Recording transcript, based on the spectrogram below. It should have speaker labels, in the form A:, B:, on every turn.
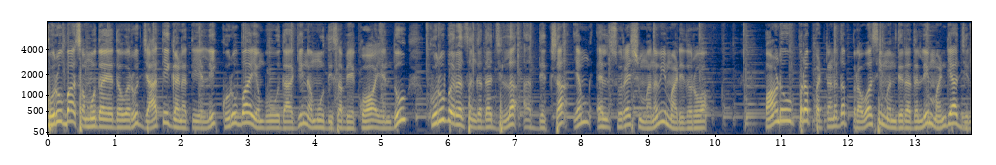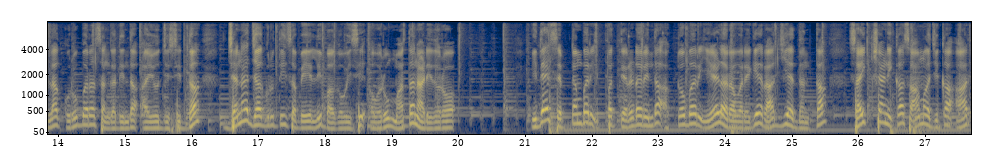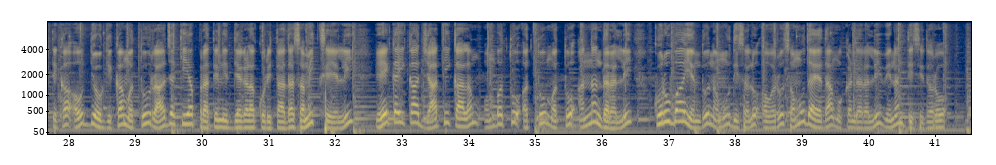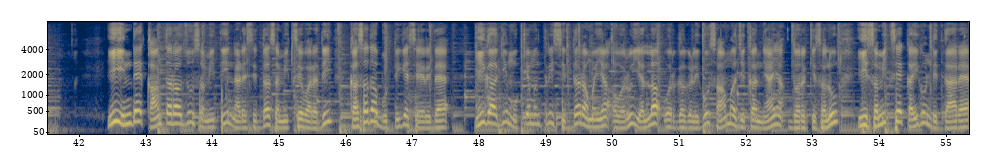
A: ಕುರುಬ ಸಮುದಾಯದವರು ಜಾತಿ ಗಣತಿಯಲ್ಲಿ ಕುರುಬ ಎಂಬುವುದಾಗಿ ನಮೂದಿಸಬೇಕು ಎಂದು ಕುರುಬರ ಸಂಘದ ಜಿಲ್ಲಾ ಅಧ್ಯಕ್ಷ ಎಂ ಎಲ್ ಸುರೇಶ್ ಮನವಿ ಮಾಡಿದರು. ಪಾಂಡವಪುರ ಪಟ್ಟಣದ ಪ್ರವಾಸಿ ಮಂದಿರದಲ್ಲಿ ಮಂಡ್ಯ ಜಿಲ್ಲಾ ಕುರುಬರ ಸಂಘದಿಂದ ಆಯೋಜಿಸಿದ್ದ ಜನಜಾಗೃತಿ ಸಭೆಯಲ್ಲಿ ಭಾಗವಹಿಸಿ ಅವರು ಮಾತನಾಡಿದರು. ಇದೇ ಸೆಪ್ಟೆಂಬರ್ ಇಪ್ಪತ್ತೆರಡರಿಂದ ಅಕ್ಟೋಬರ್ ಏಳರವರೆಗೆ ರಾಜ್ಯಾದ್ಯಂತ ಶೈಕ್ಷಣಿಕ, ಸಾಮಾಜಿಕ, ಆರ್ಥಿಕ, ಔದ್ಯೋಗಿಕ ಮತ್ತು ರಾಜಕೀಯ ಪ್ರಾತಿನಿಧ್ಯಗಳ ಕುರಿತಾದ ಸಮೀಕ್ಷೆಯಲ್ಲಿ ಏಕೈಕ ಜಾತಿ ಕಾಲಂ ಒಂಬತ್ತು, ಹತ್ತು ಮತ್ತು ಹನ್ನೊಂದರಲ್ಲಿ ಕುರುಬ ಎಂದು ನಮೂದಿಸಲು ಅವರು ಸಮುದಾಯದ ಮುಖಂಡರಲ್ಲಿ ವಿನಂತಿಸಿದರು. ಈ ಹಿಂದೆ ಕಾಂತರಾಜು ಸಮಿತಿ ನಡೆಸಿದ್ದ ಸಮೀಕ್ಷೆ ವರದಿ ಕಸದ ಬುಟ್ಟಿಗೆ ಸೇರಿದೆ. ಹೀಗಾಗಿ ಮುಖ್ಯಮಂತ್ರಿ ಸಿದ್ದರಾಮಯ್ಯ ಅವರು ಎಲ್ಲ ವರ್ಗಗಳಿಗೂ ಸಾಮಾಜಿಕ ನ್ಯಾಯ ದೊರಕಿಸಲು ಈ ಸಮೀಕ್ಷೆ ಕೈಗೊಂಡಿದ್ದಾರೆ.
